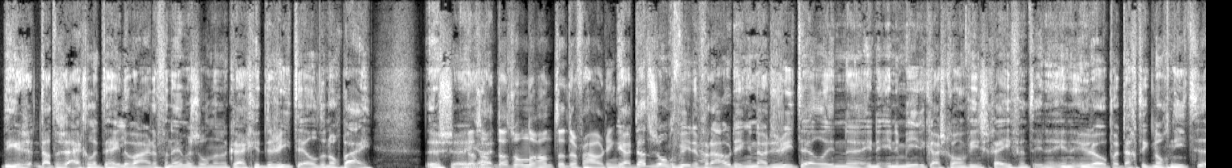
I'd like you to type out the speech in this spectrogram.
Die dat is eigenlijk de hele waarde van Amazon. En dan krijg je de retail er nog bij. Dus, eh, Dat is, ja, dat is onderhand de verhouding. ja, dat is ongeveer de verhouding. Nou, de retail in, eh, in, in Amerika is gewoon winstgevend. In, in Europa dacht ik nog niet, eh,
